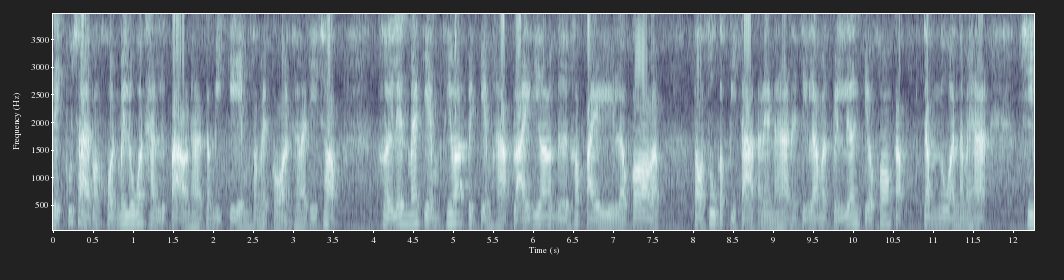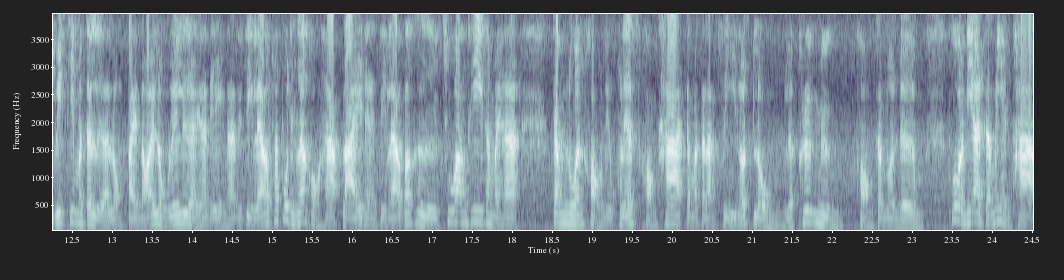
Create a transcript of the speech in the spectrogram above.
เด็กผู้ชายบางคนไม่รู้ว่าทันหรือเปล่านะฮะจะมีเกมสมัยก่อนใช่ไหมที่ชอบ เคยเล่นไหมเกมที่ว่าเป็นเกม half life ที่ว่าเดินเข้าไป แล้วก็แบบต่อสู้กับปีศาจอะไรนะฮะจริงๆแล้วมันเป็นเรื่องเกี่ยวข้องกับจำนวนทำไมฮะชีวิตที่มันจะเหลือลงไปน้อยลงเรื่อยๆนั่นเองนะจริงๆแล้วถ้าพูดถึงเรื่องของ half life เนี่ยจริงๆแล้วก็คือช่วงที่ทำไมฮะจำนวนของนิวเคลียสของธาตุกัมมันตรังสีลดลง เหลือครึ่งหนึ่งของจำนวนเดิมพูดแบบนี้อาจจะไม่เห็นภาพ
